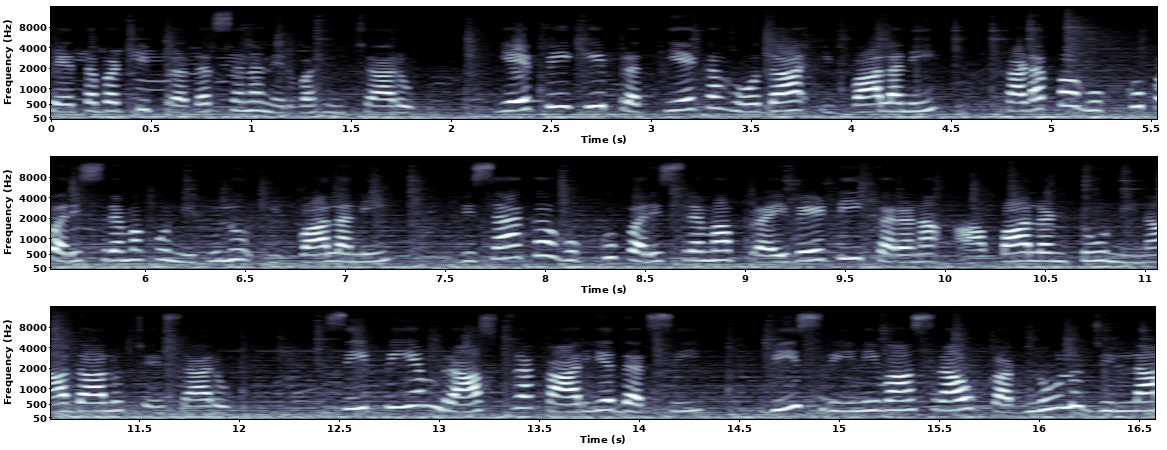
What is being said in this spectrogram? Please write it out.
చేతబట్టి ప్రదర్శన నిర్వహించారు. ఏపీకి ప్రత్యేక హోదా ఇవ్వాలని కడప ఉక్కు పరిశ్రమకు నిధులు ఇవ్వాలని విశాఖ ఉక్కు పరిశ్రమ ప్రైవేటీకరణ ఆపాలంటూ నినాదాలు చేశారు సిపిఎం రాష్ట్ర కార్యదర్శి వి శ్రీనివాసరావు కర్నూలు జిల్లా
